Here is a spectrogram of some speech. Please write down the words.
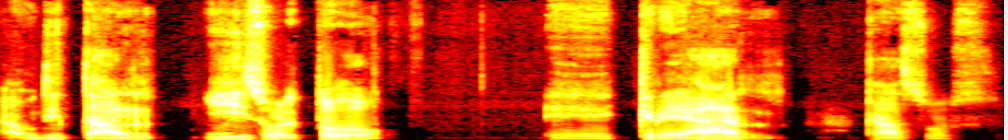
auditar y sobre todo crear casos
